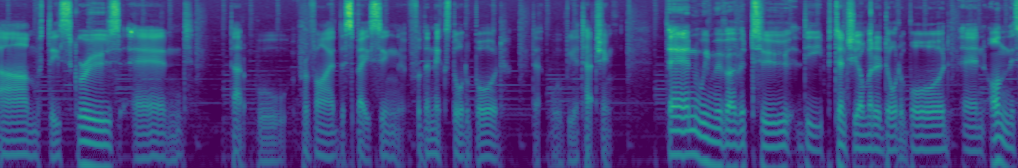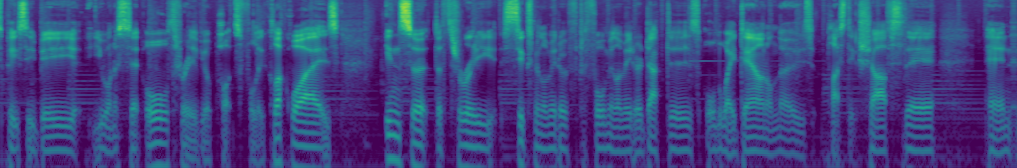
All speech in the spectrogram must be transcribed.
um, with these screws and that will provide the spacing for the next daughter board that we'll be attaching. Then we move over to the potentiometer daughter board and on this PCB you want to set all three of your pots fully clockwise, insert the three 6mm to 4mm adapters all the way down on those plastic shafts there and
